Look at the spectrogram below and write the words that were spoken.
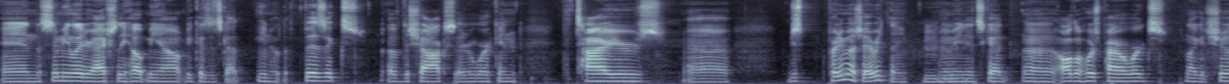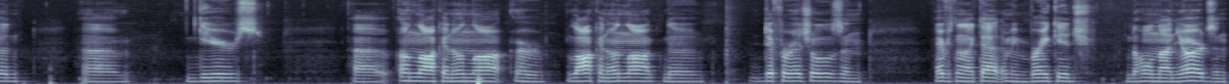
and the simulator actually helped me out because it's got you know the physics of the shocks that are working, the tires, uh, just pretty much everything. Mm-hmm. I mean, it's got uh, all the horsepower works like it should, um, gears, uh, unlock and unlock or lock and unlock the differentials and everything like that. I mean, breakage, the whole nine yards, and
